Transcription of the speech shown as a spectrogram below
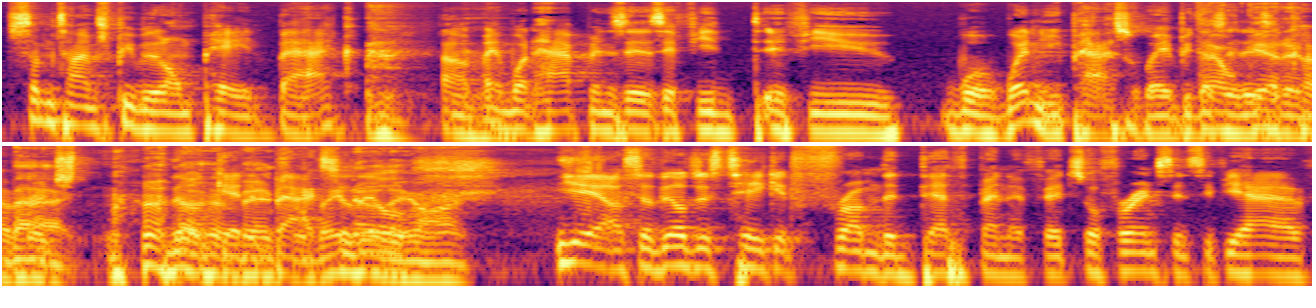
sometimes people don't pay it back, um, mm-hmm. and what happens is if you if you well, when you pass away, because They'll it is a coverage, they'll get it back. They so they'll, they. Yeah, so they'll just take it from the death benefit. So, for instance, if you have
